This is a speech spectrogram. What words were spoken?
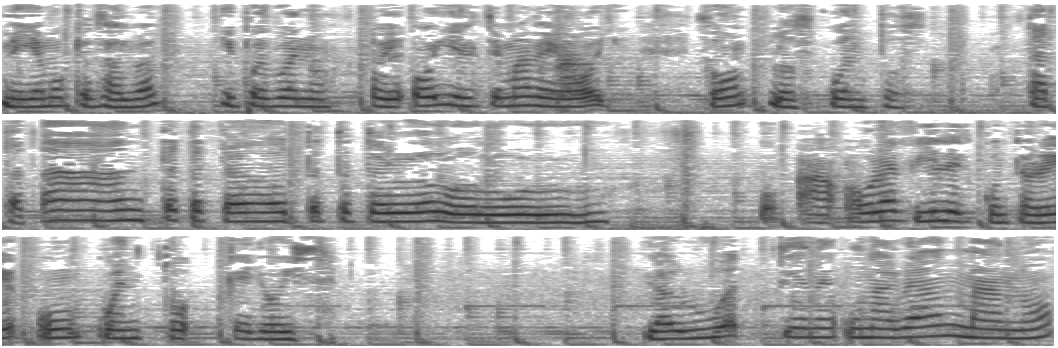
me llamo Quesalva. Y pues bueno, hoy, el tema de hoy son los cuentos. Ahora sí les contaré un cuento que yo hice. La grúa tiene una gran mano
